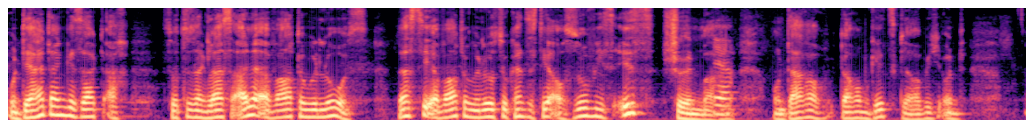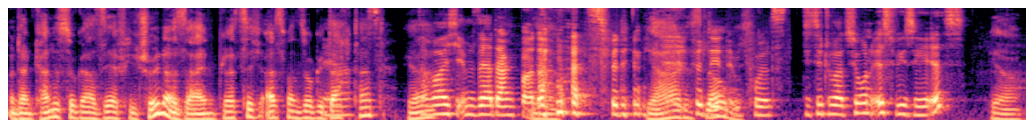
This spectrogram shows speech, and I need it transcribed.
Und der hat dann gesagt, ach, sozusagen, lass alle Erwartungen los. Lass die Erwartungen los, du kannst es dir auch so, wie es ist, schön machen. Ja. Und darauf, darum geht es, glaube ich. Und, und dann kann es sogar sehr viel schöner sein, plötzlich, als man so gedacht Ja, hat. Ja. Da war ich ihm sehr dankbar damals für den, Ja, für den glaub ich. Impuls. Die Situation ist, wie sie ist. ja.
